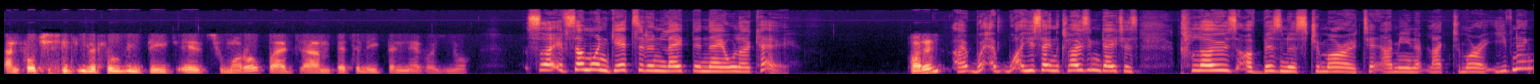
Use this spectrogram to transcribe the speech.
Unfortunately, the closing date is tomorrow, but um, better late than never, you know. So if someone gets it in late, then they're all okay? Pardon? Uh, are you saying the closing date is close of business tomorrow? T- I mean, like tomorrow evening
